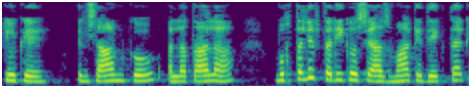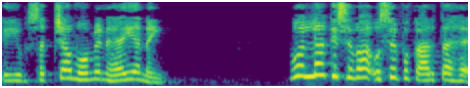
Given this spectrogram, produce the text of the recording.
کیونکہ انسان کو اللہ تعالی مختلف طریقوں سے آزما کے دیکھتا ہے کہ یہ سچا مومن ہے یا نہیں۔ وہ اللہ کے سوا اسے پکارتا ہے،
